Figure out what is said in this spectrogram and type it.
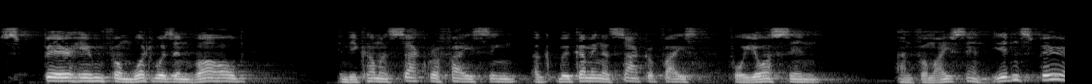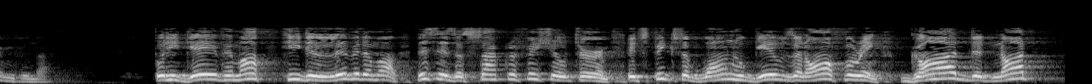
Spare Him from what was involved in become a sacrificing, uh, becoming a sacrifice for your sin and for my sin. He didn't spare Him from that. But he gave him up. He delivered him up. This is a sacrificial term. It speaks of one who gives an offering. God did not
